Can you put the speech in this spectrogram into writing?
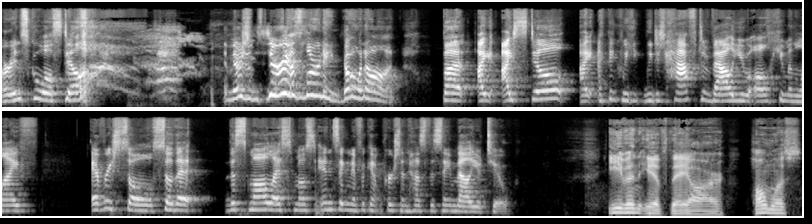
are in school still. and there's some serious learning going on. But I I still I, I think we we just have to value all human life, every soul, so that the smallest, most insignificant person has the same value too. Even if they are homeless,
